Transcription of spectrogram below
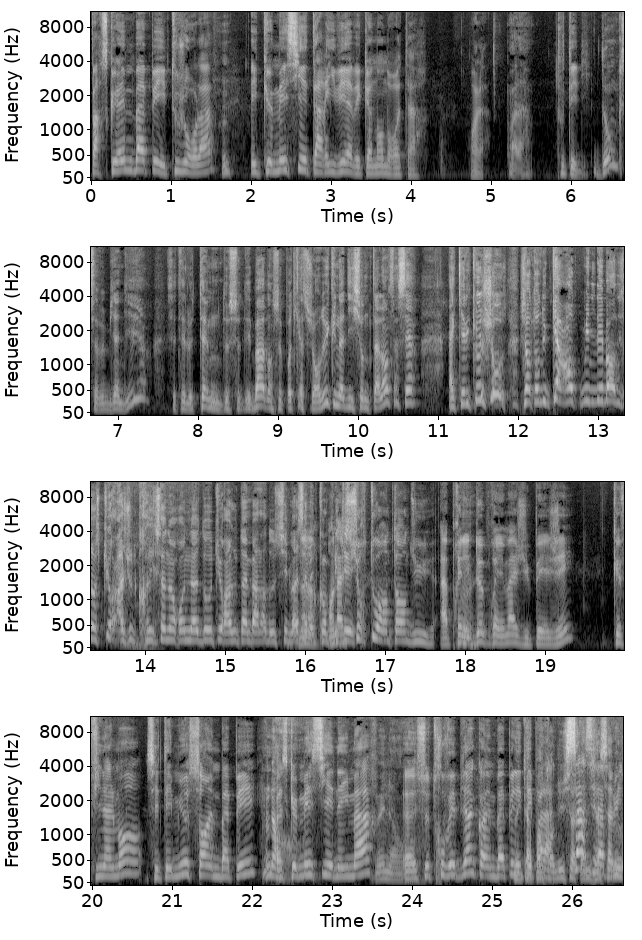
parce que Mbappé est toujours là, et que Messi est arrivé avec un an de retard. Voilà, Voilà. tout est dit. Donc, ça veut bien dire, c'était le thème de ce débat dans ce podcast aujourd'hui, qu'une addition de talent, ça sert à quelque chose. J'ai entendu 40 000 débats en disant si tu rajoutes Cristiano Ronaldo, tu rajoutes un Bernardo Silva, ça va être on a compliqué. surtout entendu, après les deux premiers matchs du PSG, que finalement, c'était mieux sans Mbappé, Non. parce que Messi et Neymar euh, se trouvaient bien quand Mbappé n'était pas pas, là. ça, c'est la plus minutes.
